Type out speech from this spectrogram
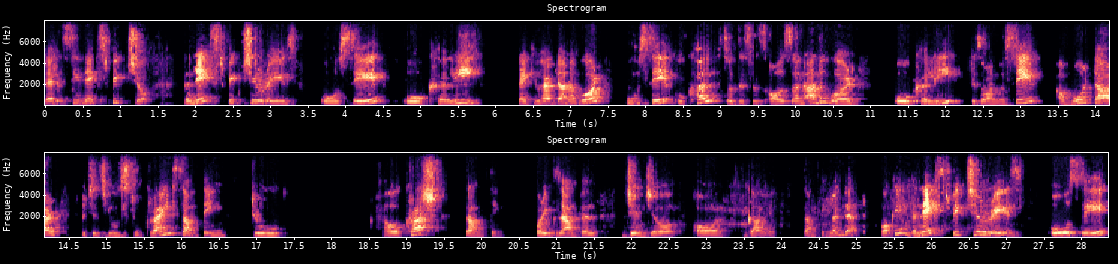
Let us see next picture. The next picture is Ose Okhali like you have done a word use ukhal. So this is also another word. Okhali it is almost same. A mortar which is used to grind something to uh, crush something. For example ginger or garlic something like that. Okay the next picture is o say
